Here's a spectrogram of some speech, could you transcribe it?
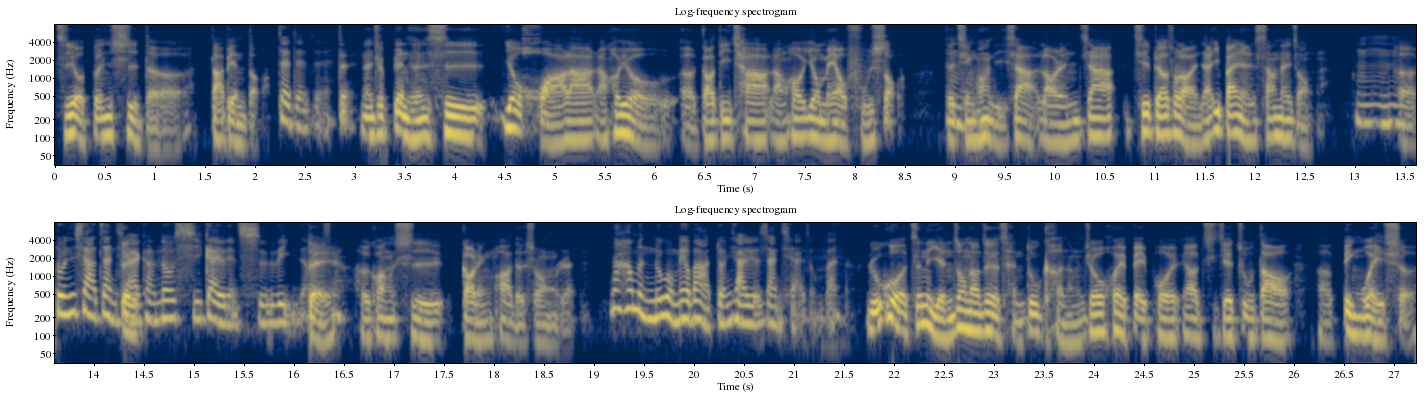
只有蹲式的。大便斗，对对对对，那就变成是又滑啦，然后又呃高低差，然后又没有扶手的情况底下，老人家其实不要说老人家，一般人上那种，嗯呃蹲下站起来可能都膝盖有点吃力这样对，何况是高龄化的收容人。那他们如果没有办法蹲下去站起来怎么办？如果真的严重到这个程度，可能就会被迫要直接住到呃病卫舍，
